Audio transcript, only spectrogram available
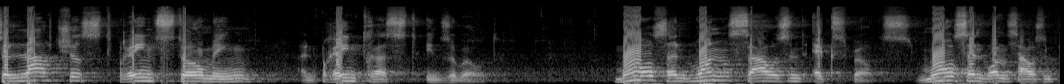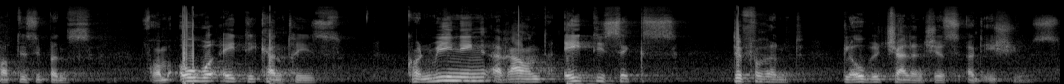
the largest brainstorming and brain trust in the world. More than 1,000 experts, more than 1,000 participants from over 80 countries, convening around 86 different global challenges and issues.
